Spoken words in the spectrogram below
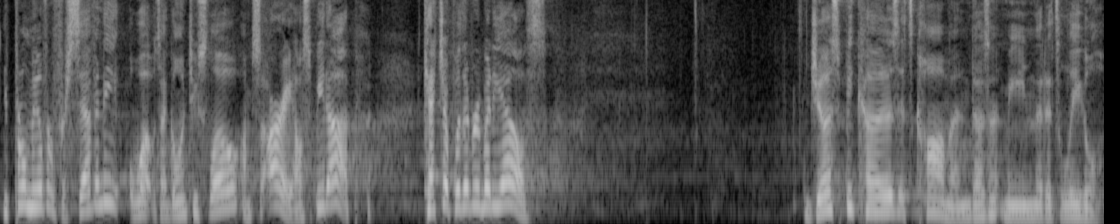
You pulled me over for 70? What, was I going too slow? I'm sorry, I'll speed up. Catch up with everybody else. Just because it's common doesn't mean that it's legal,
